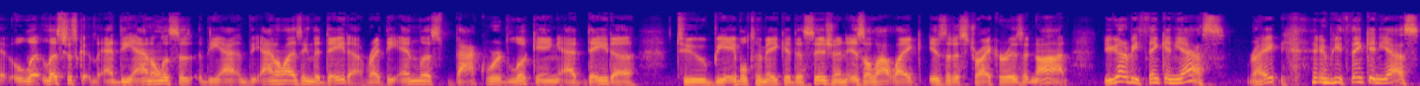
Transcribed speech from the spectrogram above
uh, let, us just the analysis the uh, the analyzing the data, right? The endless backward looking at data to be able to make a decision is a lot like is it a strike or is it not? You got to be thinking yes, right? You'd be thinking yes,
